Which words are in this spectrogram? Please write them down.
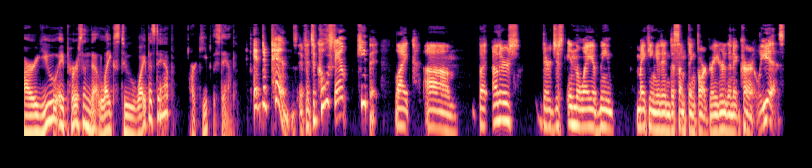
Are you a person that likes to wipe a stamp or keep the stamp? It depends. If it's a cool stamp, keep it. Like, um, but others, they're just in the way of me making it into something far greater than it currently is.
